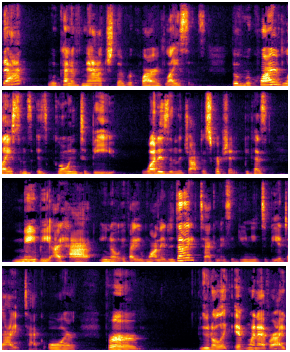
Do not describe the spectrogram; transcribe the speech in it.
that would kind of match the required license. The required license is going to be what is in the job description because maybe I have, you know, if I wanted a diet tech and I said, you need to be a diet tech, or for, you know, like if whenever I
